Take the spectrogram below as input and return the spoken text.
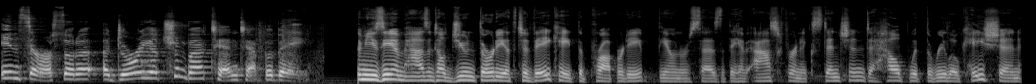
In Sarasota, Adaure Achumba, 10 Tampa Bay. The museum has until June 30th to vacate the property. The owner says that they have asked for an extension to help with the relocation,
